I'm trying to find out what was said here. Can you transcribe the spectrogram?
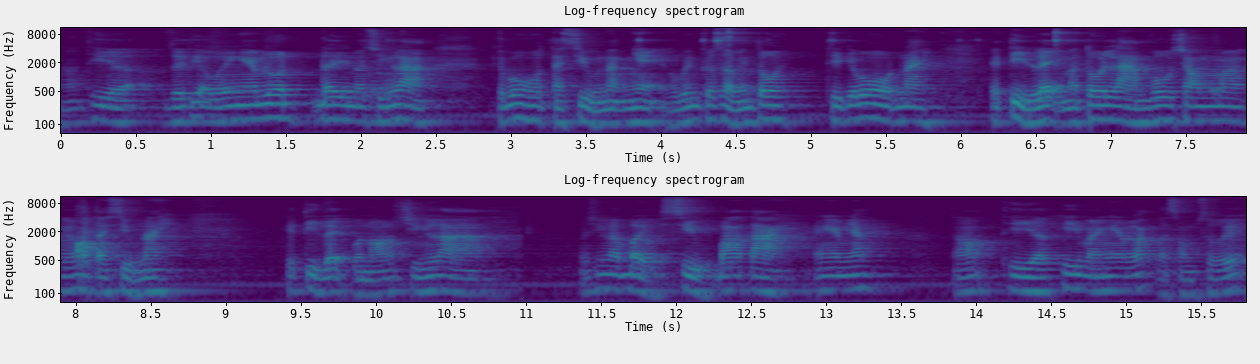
Đó, thì uh, giới thiệu với anh em luôn. Đây nó chính là cái bộ hột tài xỉu nặng nhẹ của bên cơ sở bên tôi. Thì cái bộ hột này cái tỷ lệ mà tôi làm vô trong à, cái hột tài xỉu này cái tỷ lệ của nó chính là nó chính là 7 xỉu ba tài anh em nhé đó thì à, khi mà anh em lắc ở sóng sới ấy,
